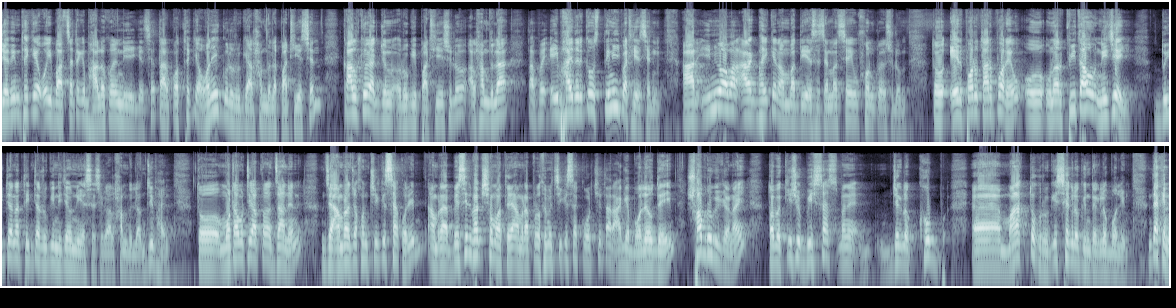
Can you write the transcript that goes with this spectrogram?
যেদিন থেকে ওই বাচ্চাটাকে ভালো করে নিয়ে গেছে, তারপর থেকে অনেকগুলো রুগী আলহামদুলিল্লাহ পাঠিয়েছেন। কালকেও একজন রুগী পাঠিয়েছিল, আলহামদুলিল্লাহ। তারপরে এই ভাইদেরকেও তিনিই পাঠিয়েছেন। আর ইনিও আবার আরেক ভাইকে নাম্বার দিয়ে এসেছেন মানে সেও ফোন করেছিল। তো এরপরও তারপরেও ও, ওনার পিতাও নিজেই দুইটা না তিনটা রুগী নিজেও নিয়ে এসেছিল, আলহামদুলিল্লাহ। জি ভাই, তো মোটামুটি আপনারা জানেন যে আমরা যখন চিকিৎসা করি, আমরা বেশিরভাগ সময়তে আমরা প্রথমে চিকিৎসা করছি, তার আগে বলেও দেই, সব রুগীকে নয়, তবে কিছু বিশ্বাস মানে যেগুলো খুব মারাত্মক রুগী, সেগুলো কিন্তু এগুলো বলি। দেখেন,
